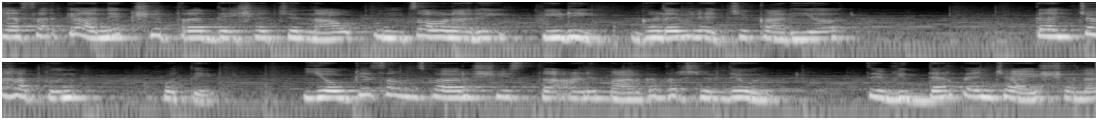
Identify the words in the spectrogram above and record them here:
यासारख्या अनेक क्षेत्रात देशाचे नाव उंचावणारी पिढी घडविण्याचे कार्य त्यांच्या हातून होते. योग्य संस्कार शिस्त आणि मार्गदर्शन देऊन ते विद्यार्थ्यांच्या आयुष्याला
